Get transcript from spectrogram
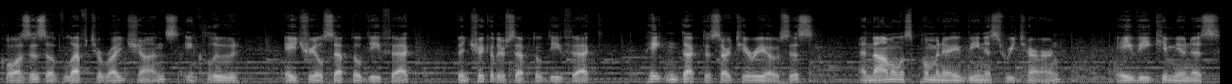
causes of left to right shunts include atrial septal defect, ventricular septal defect, patent ductus arteriosus, anomalous pulmonary venous return, AV communis,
